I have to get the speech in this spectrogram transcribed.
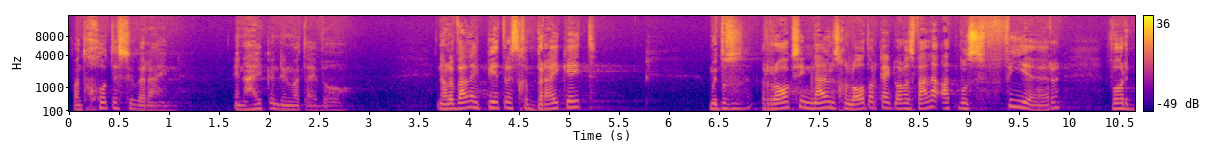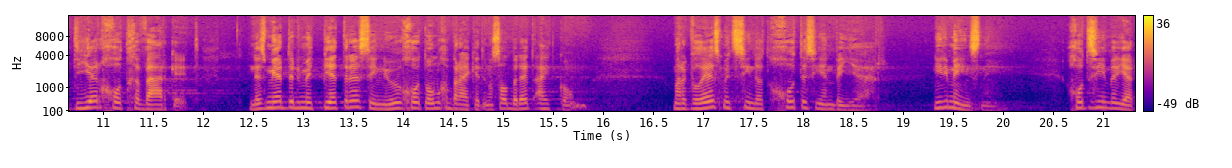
Want God is soewerein en hy kan doen wat hy wil. En alhoewel hy Petrus gebruik het, moet ons raak sien nou en ons gaan later kyk, daar was wel 'n atmosfeer waardeur God gewerk het. En dis meer te doen met Petrus en hoe God hom gebruik het en ons sal by dit uitkom. Maar ek wil hê ons moet sien dat God is in beheer, nie die mens nie. God is in beheer,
